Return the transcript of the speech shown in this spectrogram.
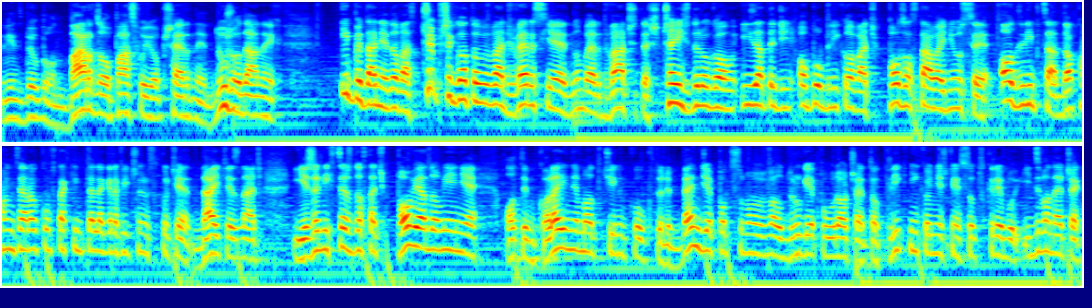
więc byłby on bardzo opasły i obszerny, dużo danych. I pytanie do Was, czy przygotowywać wersję numer 2, czy też część drugą i za tydzień opublikować pozostałe newsy od lipca do końca roku w takim telegraficznym skrócie? Dajcie znać. Jeżeli chcesz dostać powiadomienie o tym kolejnym odcinku, który będzie podsumowywał drugie półrocze, to kliknij koniecznie subskrybuj i dzwoneczek,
